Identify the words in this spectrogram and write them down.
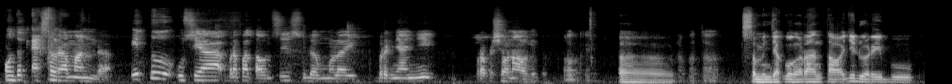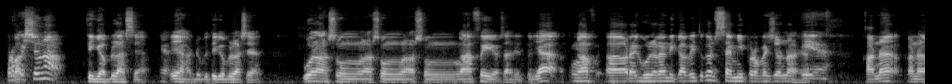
untuk Excel Ramanda itu usia berapa tahun sih sudah mulai bernyanyi profesional gitu? oke. Eh, berapa tahun? semenjak gua ngerantau aja 2013 profesional? ya. Ya. ya 2013 ya gua langsung langsung langsung ngafe ya saat itu. Ya ngaf, eh, reguleran di kafe itu kan semi profesional ya. Iya. Karena karena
